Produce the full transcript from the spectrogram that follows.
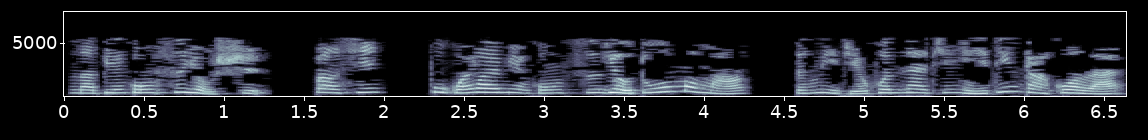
那边公司有事。放心，不管外面公司有多么忙，等你结婚那天一定赶过来。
